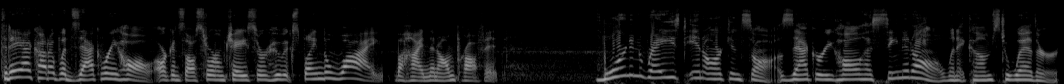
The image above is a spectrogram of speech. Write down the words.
Today I caught up with Zachary Hall, Arkansas storm chaser, who explained the why behind the nonprofit. Born and raised in Arkansas, Zachary Hall has seen it all when it comes to weather.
